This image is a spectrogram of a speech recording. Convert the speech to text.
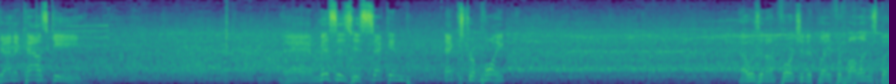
Janikowski. And misses his second extra point. That was an unfortunate play for Mullens, but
